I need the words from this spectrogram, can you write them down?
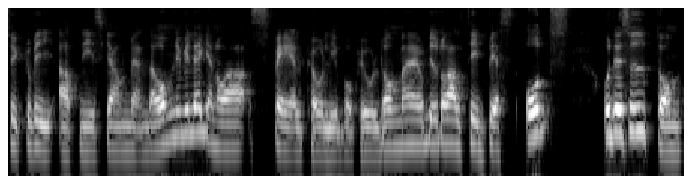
tycker vi att ni ska använda om ni vill lägga några spel på Liverpool. De erbjuder alltid bäst odds och dessutom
